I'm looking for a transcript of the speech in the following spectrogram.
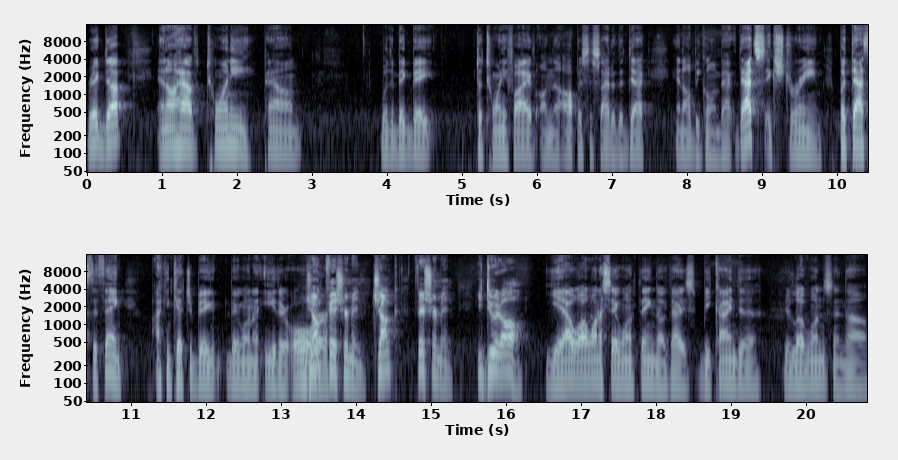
rigged up, and I'll have twenty pound with a big bait to 25 on the opposite side of the deck, and I'll be going back. That's extreme, but that's the thing. I can catch a big big one on either or. Junk fisherman. Junk fisherman. You do it all. Yeah, well, I want to say one thing though, guys. Be kind to your loved ones and uh,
